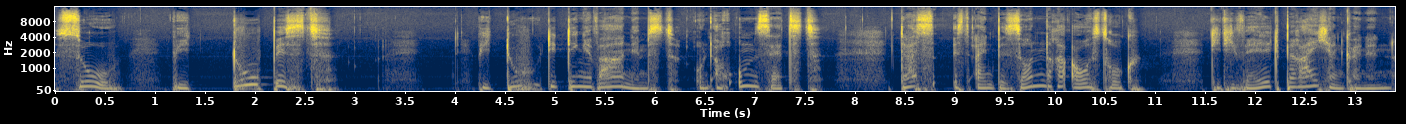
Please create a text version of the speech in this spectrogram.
so, wie du bist, wie du die Dinge wahrnimmst und auch umsetzt, das ist ein besonderer Ausdruck, die die Welt bereichern können.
